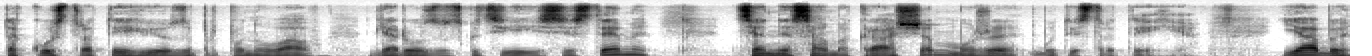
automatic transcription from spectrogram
таку стратегію запропонував для розвитку цієї системи. Це не сама краща може бути стратегія. Я би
